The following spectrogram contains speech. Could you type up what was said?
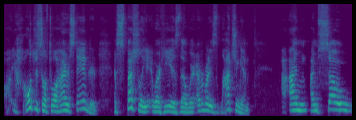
uh, hold yourself to a higher standard, especially where he is, though, where everybody's watching him. I'm I'm so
